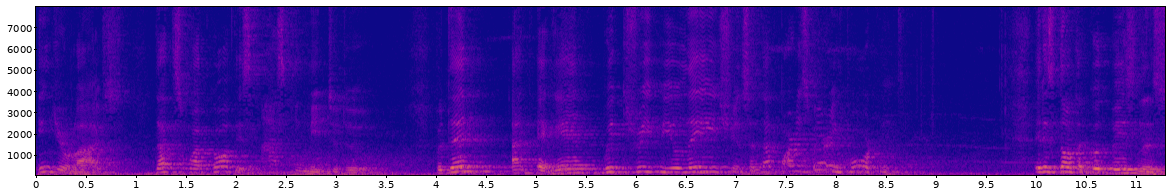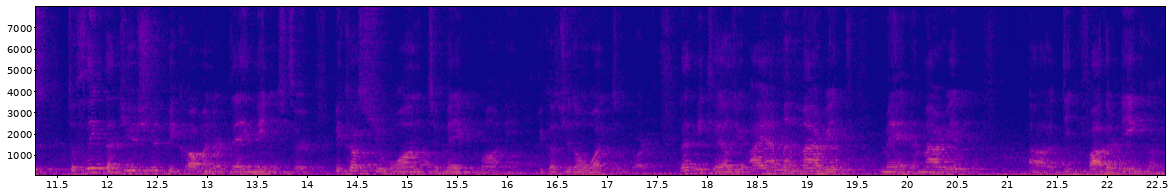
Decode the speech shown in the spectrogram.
in your lives. That's what God is asking me to do. But then and again with tribulations, and that part is very important. It is not a good business to think that you should become an ordained minister because you want to make money, because you don't want to work. Let me tell you, I am a married man, a married uh, father deacon.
